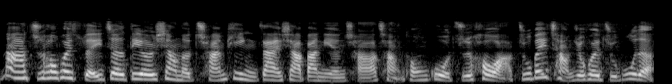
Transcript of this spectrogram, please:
那之后会随着第二项的产品在下半年茶厂通过之后啊，竹北厂就会逐步的。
